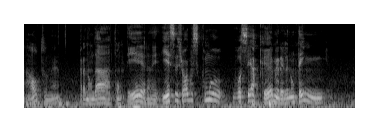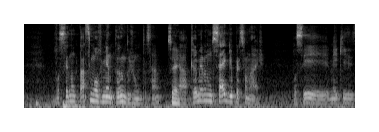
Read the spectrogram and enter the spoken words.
alto, né? Para não dar tonteira. Né? E esses jogos, como você é a câmera, ele não tem você não tá se movimentando junto, sabe? Sim. A câmera não segue o personagem. Você meio que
